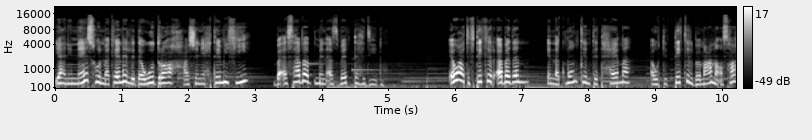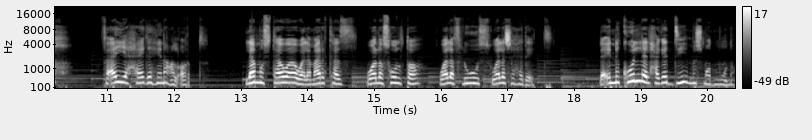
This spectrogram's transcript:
يعني الناس والمكان اللي داوود راح عشان يحتمي فيه بقى سبب من أسباب تهديده. اوعى تفتكر أبدا إنك ممكن تتحامى أو تتكل بمعنى أصح في أي حاجة هنا على الأرض. لا مستوى ولا مركز ولا سلطة ولا فلوس ولا شهادات. لأن كل الحاجات دي مش مضمونة.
